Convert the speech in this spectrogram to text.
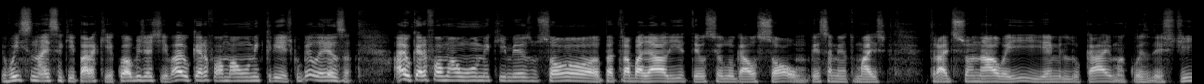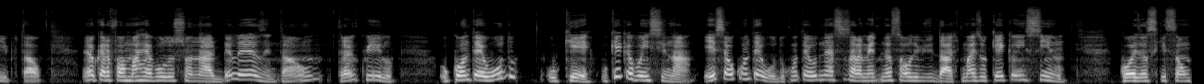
Eu vou ensinar isso aqui para quê? Qual é o objetivo? Ah, eu quero formar um homem crítico, beleza. Ah, eu quero formar um homem que mesmo só para trabalhar ali, ter o seu lugar ao sol, um pensamento mais tradicional aí, Emílio Durkheim, uma coisa desse tipo tal. Eu quero formar revolucionário, beleza, então tranquilo. O conteúdo, o que? O que, que eu vou ensinar? Esse é o conteúdo. O conteúdo necessariamente não é só o livro didático, mas o que, que eu ensino? Coisas que são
